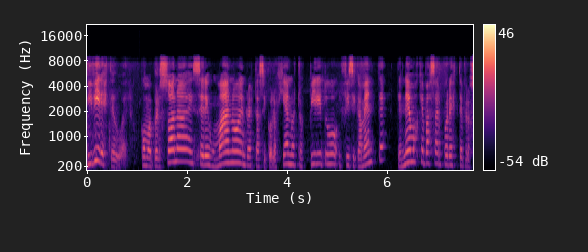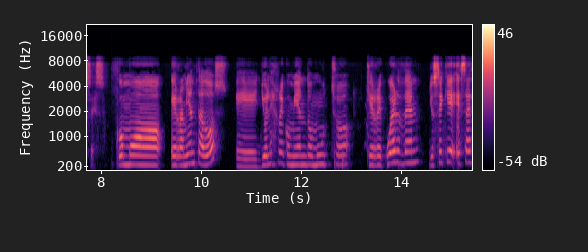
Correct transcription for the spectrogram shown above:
vivir este duelo como personas y seres humanos, en nuestra psicología, en nuestro espíritu, físicamente, tenemos que pasar por este proceso. Como herramienta 2, eh, yo les recomiendo mucho que recuerden, yo sé que ese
